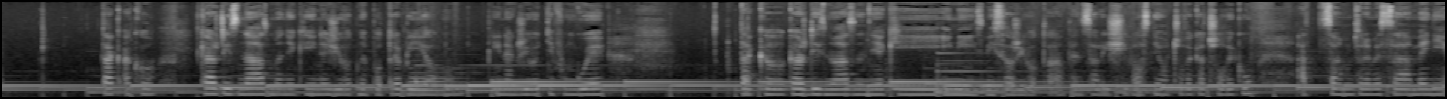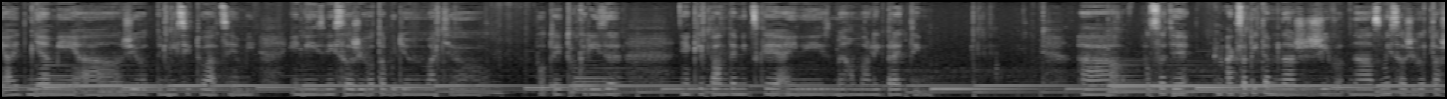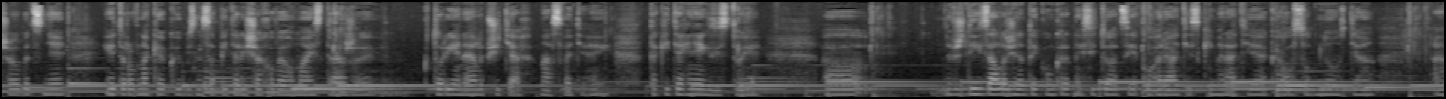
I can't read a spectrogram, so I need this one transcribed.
tak, ako každý z nás má nejaké iné životné potreby alebo inak životne funguje tak eh, každý z nás má nejaký iný zmysel života. Ten sa líši vlastne od človeka človeku a samozrejme sa mení aj dňami a životnými situáciami. Iný zmysel života budeme mať eh, po tejto kríze nejaké pandemické a iný sme ho mali predtým. A v podstate, ak sa pýtam na, život, na zmysel života všeobecne, je to rovnaké, ako keby sme sa pýtali šachového majstra, že ktorý je najlepší ťah na svete. Hej? Taký ťah neexistuje vždy záleží na tej konkrétnej situácii, ako hráte, s kým hráte, aká osobnosť a, a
